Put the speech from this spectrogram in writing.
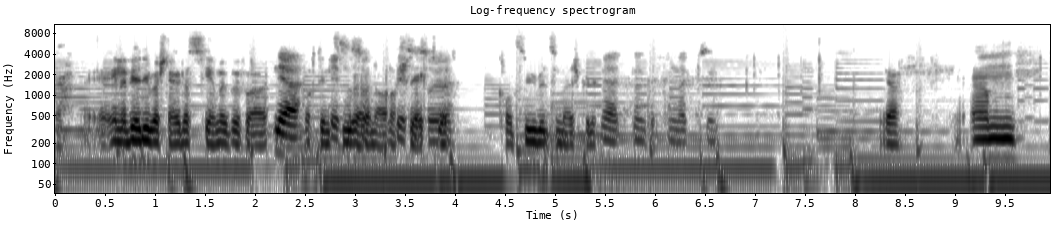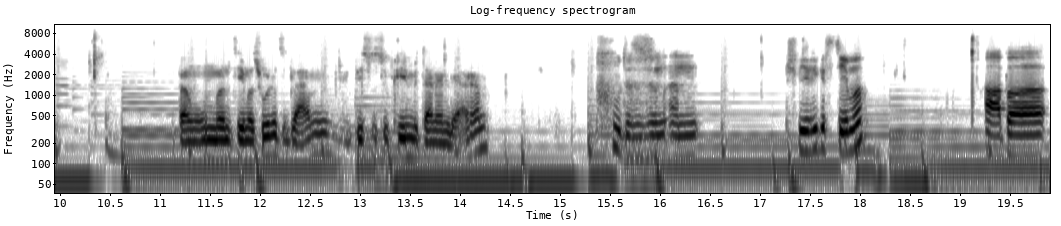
ja, ändern wir lieber schnell das Thema, bevor Ja, Auch den Zuhörern auch noch schlecht so, wird. Ja. Kotzübel zum Beispiel. Ja, kann, kann leicht passieren. Ähm, um beim Thema Schule zu bleiben, bist du zufrieden mit deinen Lehrern? Puh, das ist ein, ein schwieriges Thema. Aber,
